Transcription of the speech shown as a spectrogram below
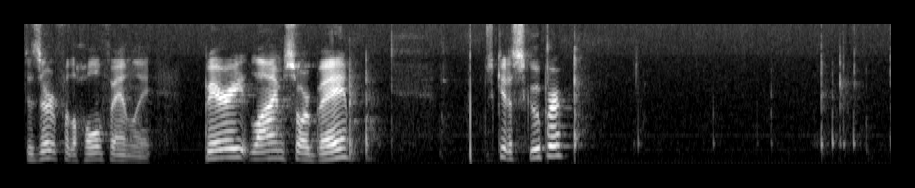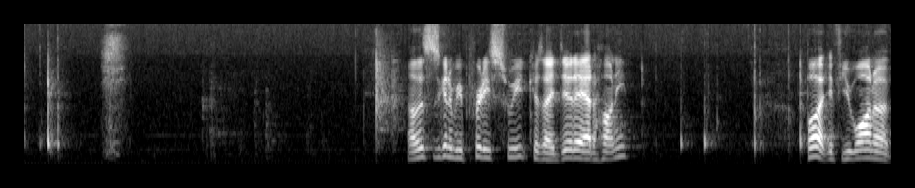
dessert for the whole family. Berry lime sorbet. Just get a scooper. Now this is going to be pretty sweet because I did add honey. But if you want to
